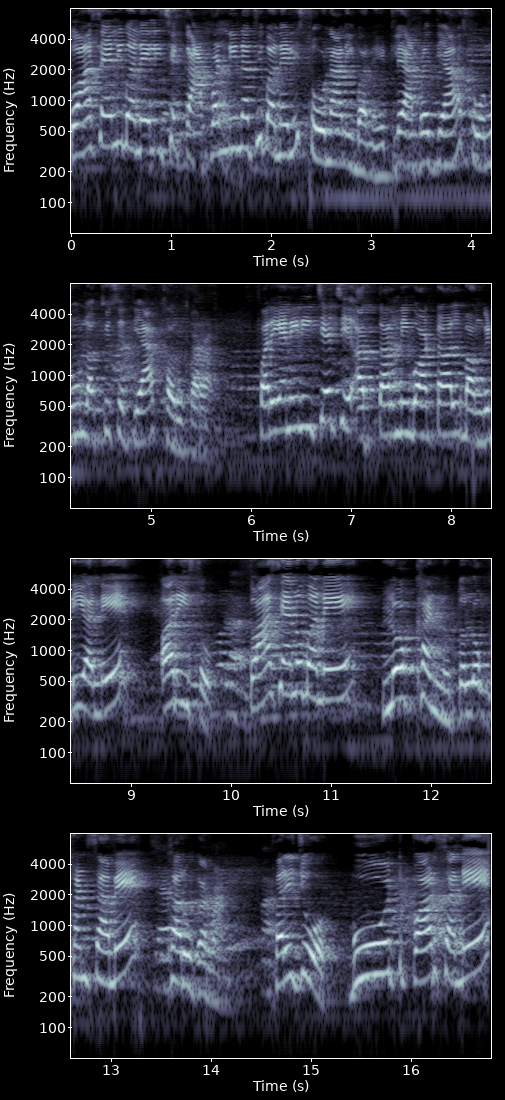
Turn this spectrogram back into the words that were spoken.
તો આ શેની બનેલી છે? કાપડની નથી બનેલી, સોનાની બને. એટલે આપણે ત્યાં સોનું લખ્યું છે, ત્યાં ખરું કરવાનું. ફરી એની નીચે છે, અત્તરની બોટલ, બંગડી અને અરીસો. તો આ શેનું બને? લોખંડનું. તો લોખંડ સામે ખરું કરવાનું. ફરી જુઓ. બૂટ, પર્સ અને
